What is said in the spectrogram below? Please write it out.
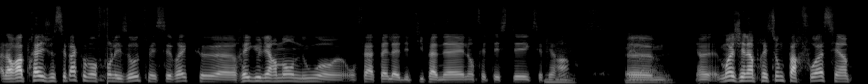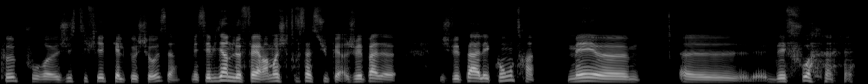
alors après, je ne sais pas comment font les autres, mais c'est vrai que régulièrement, nous, on fait appel à des petits panels, on fait tester, etc. Mmh. moi, j'ai l'impression que parfois, c'est un peu pour justifier quelque chose, mais c'est bien de le faire. Hein. Moi, je trouve ça super. Je ne vais, pas, je vais pas aller contre, mais des fois,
